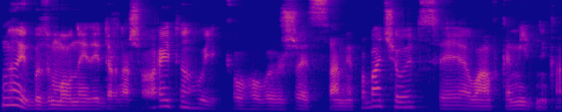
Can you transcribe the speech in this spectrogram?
Ну і безумовний лідер нашого рейтингу, якого ви вже самі побачили, це лавка мідника.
